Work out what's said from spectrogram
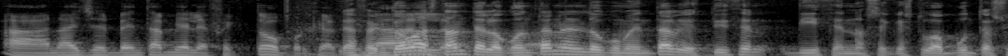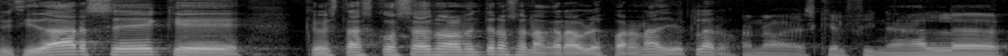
a Nigel Benn también le afectó. Porque le afectó bastante, lo cuentan en el documental, que dicen, dicen, no sé, que estuvo a punto de suicidarse, que, que estas cosas normalmente no son agradables para nadie, claro. No, no, es que al final...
